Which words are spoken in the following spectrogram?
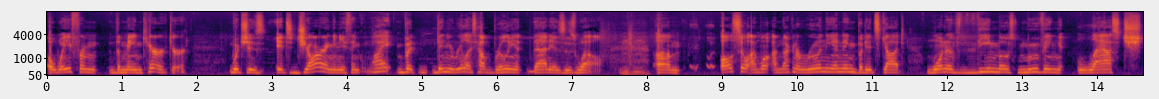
away from the main character, which is it's jarring, and you think why, but then you realize how brilliant that is as well. Um, also, I'm I'm not going to ruin the ending, but it's got one of the most moving last sh-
